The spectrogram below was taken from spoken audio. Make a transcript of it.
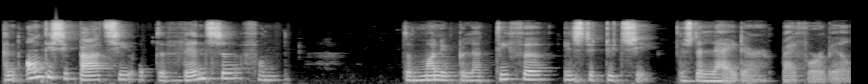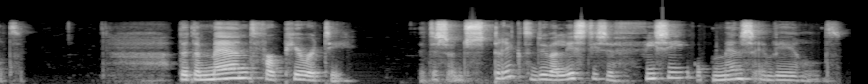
en anticipatie op de wensen van de manipulatieve institutie dus de leider bijvoorbeeld. The demand for purity. Het is een strikt dualistische visie op mens en wereld.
